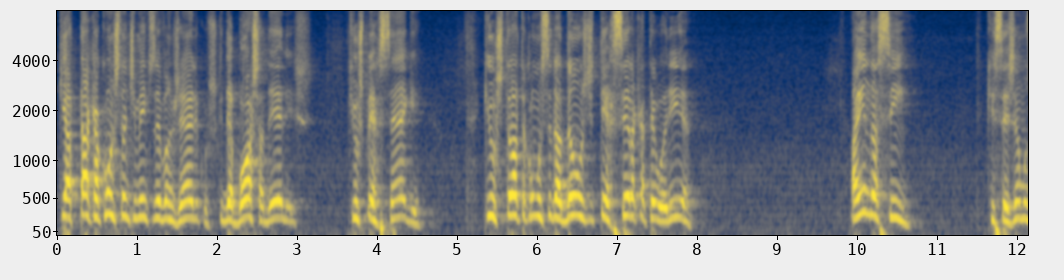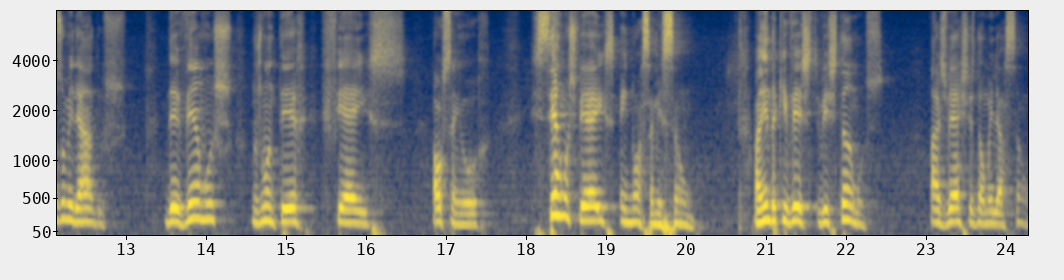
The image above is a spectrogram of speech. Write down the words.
que ataca constantemente os evangélicos, que debocha deles, que os persegue, que os trata como cidadãos de terceira categoria. Ainda assim, que sejamos humilhados, devemos nos manter fiéis ao Senhor, sermos fiéis em nossa missão, ainda que vestamos as vestes da humilhação.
